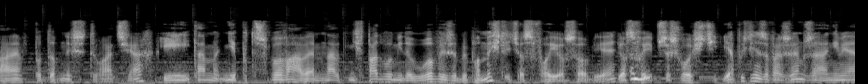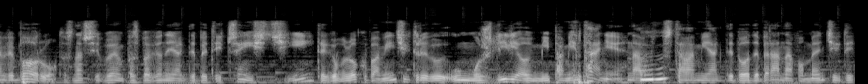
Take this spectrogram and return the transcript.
znajdowałem w podobnych sytuacjach i tam nie potrzebowałem, nawet nie wpadło mi do głowy, żeby pomyśleć o swojej osobie i o swojej przeszłości. Ja później zauważyłem, że nie miałem wyboru. To znaczy byłem pozbawiony jak gdyby tej części, tego bloku pamięci, który umożliwiał mi pamiętanie. Nawet Mhm. została mi jak gdyby odebrana w momencie, gdy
